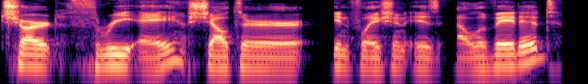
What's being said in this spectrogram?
chart 3A shelter inflation is elevated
